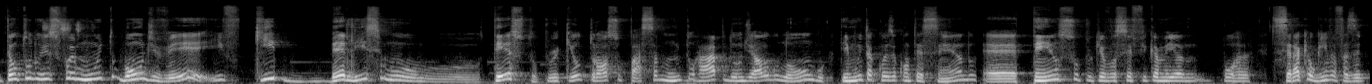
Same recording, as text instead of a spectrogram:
Então tudo isso foi muito bom de ver e que belíssimo texto, porque o troço passa muito rápido, é um diálogo longo, tem muita coisa acontecendo, é tenso, porque você fica meio, porra, será que alguém vai fazer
